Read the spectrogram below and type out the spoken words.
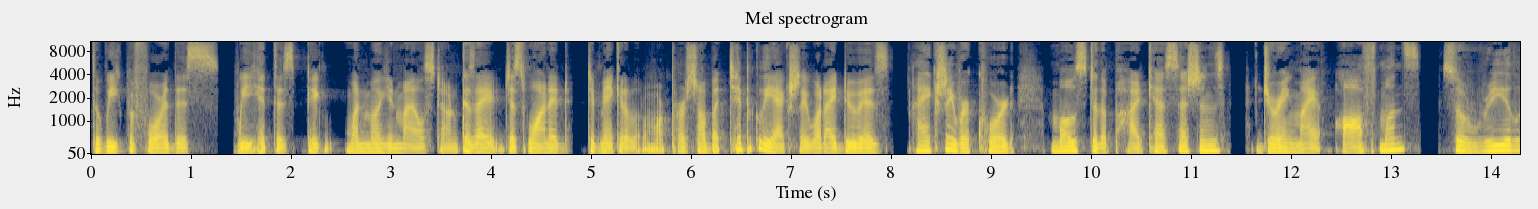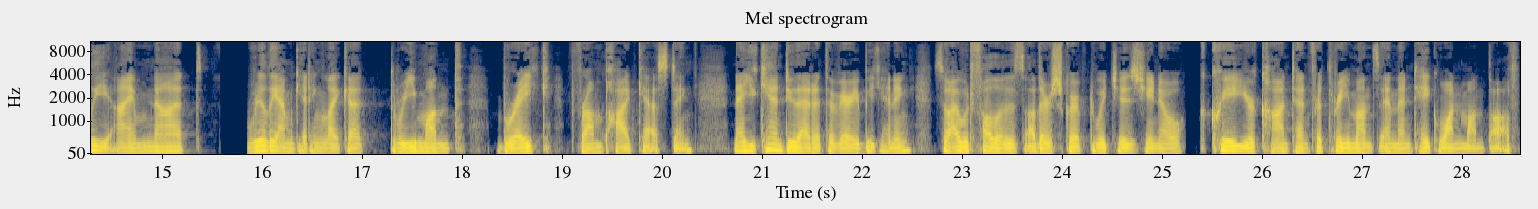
the week before this, we hit this big 1 million milestone because I just wanted to make it a little more personal. But typically, actually, what I do is I actually record most of the podcast sessions during my off months. So really, I'm not really, I'm getting like a three month break from podcasting. Now you can't do that at the very beginning. So I would follow this other script, which is, you know, create your content for three months and then take one month off.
